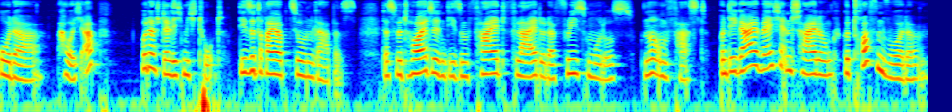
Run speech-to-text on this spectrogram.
Oder hau ich ab oder stelle ich mich tot? Diese drei Optionen gab es. Das wird heute in diesem Fight, Flight oder Freeze-Modus ne, umfasst. Und egal welche Entscheidung getroffen wurde,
